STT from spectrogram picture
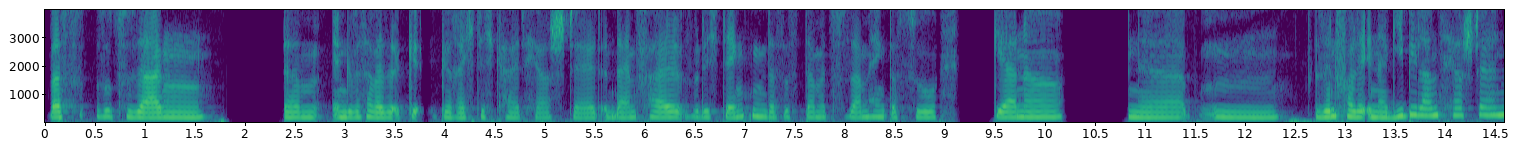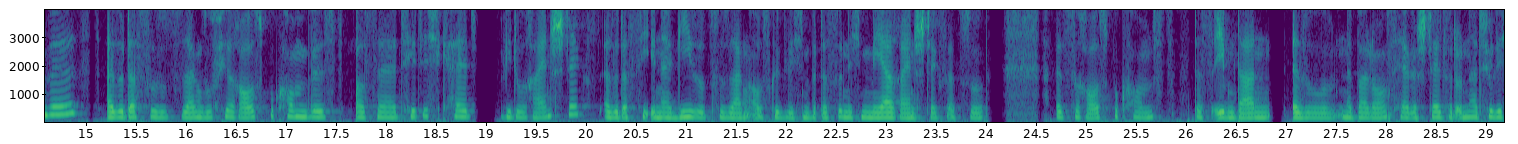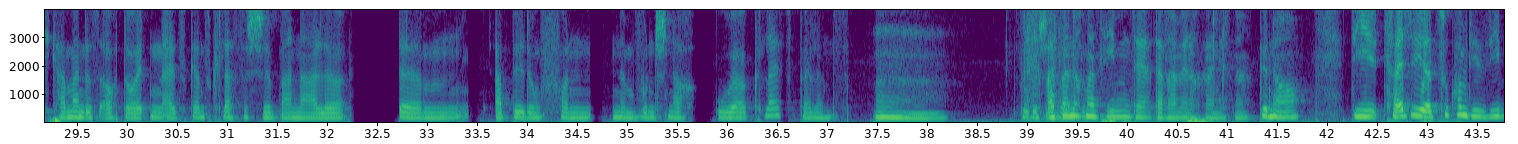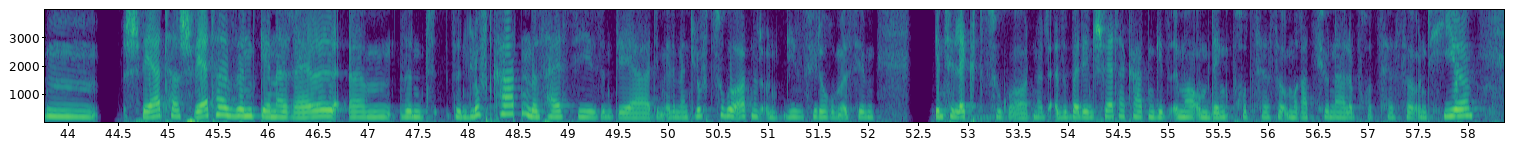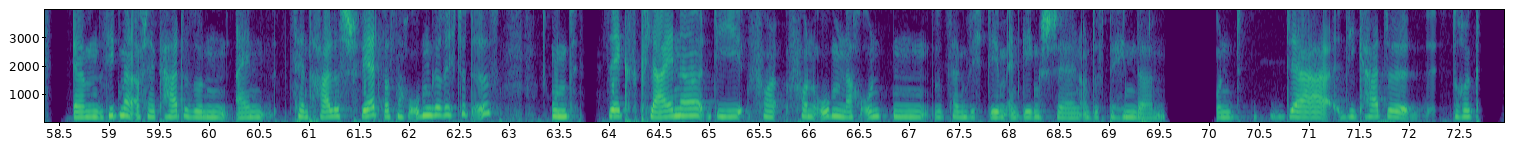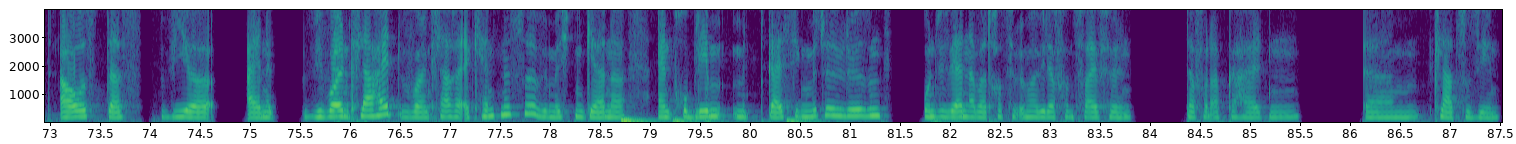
was sozusagen ähm, in gewisser Weise Ge Gerechtigkeit herstellt. In deinem Fall würde ich denken, dass es damit zusammenhängt, dass du gerne eine mm, sinnvolle Energiebilanz herstellen willst, also dass du sozusagen so viel rausbekommen willst aus deiner Tätigkeit, wie du reinsteckst, also dass die Energie sozusagen ausgeglichen wird, dass du nicht mehr reinsteckst, als du, als du rausbekommst, dass eben dann also eine Balance hergestellt wird. Und natürlich kann man das auch deuten als ganz klassische, banale ähm, Abbildung von einem Wunsch nach Work-Life-Balance. Mm. Was war nochmal sieben? Der, da waren wir noch gar nicht, ne? Genau. Die zweite, die dazukommt, die sieben Schwerter. Schwerter sind generell ähm, sind, sind Luftkarten, das heißt, sie sind der, dem Element Luft zugeordnet und dieses wiederum ist dem Intellekt zugeordnet. Also bei den Schwerterkarten geht es immer um Denkprozesse, um rationale Prozesse. Und hier ähm, sieht man auf der Karte so ein, ein zentrales Schwert, was nach oben gerichtet ist. Und sechs kleine, die von, von oben nach unten sozusagen sich dem entgegenstellen und das behindern. Und da die Karte drückt aus, dass wir eine, wir wollen Klarheit, wir wollen klare Erkenntnisse, wir möchten gerne ein Problem mit geistigen Mitteln lösen und wir werden aber trotzdem immer wieder von Zweifeln davon abgehalten, ähm, klar zu sehen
